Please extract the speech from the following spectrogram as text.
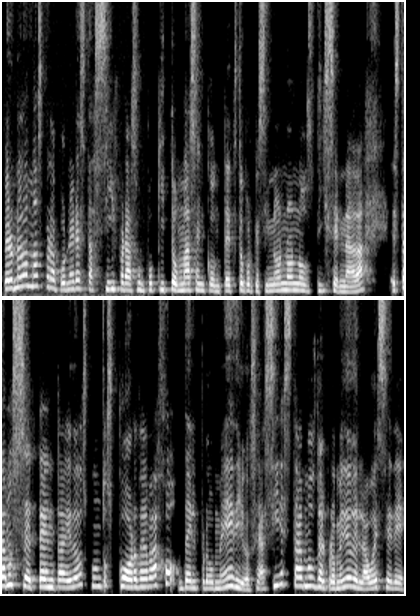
pero nada más para poner estas cifras un poquito más en contexto, porque si no, no nos dice nada, estamos 72 puntos por debajo del promedio, o sea, sí estamos del promedio de la OSD.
